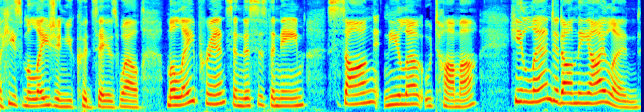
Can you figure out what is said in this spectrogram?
he's Malaysian, you could say as well. Malay prince, and this is the name Sang Nila Utama. He landed on the island.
